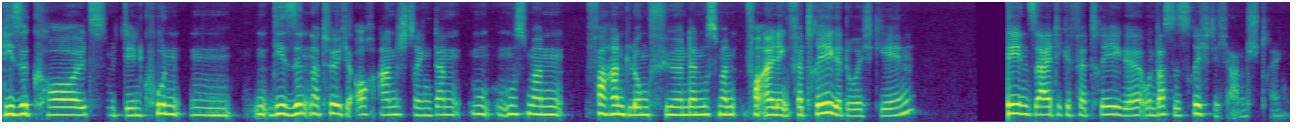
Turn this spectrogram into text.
diese Calls mit den Kunden, die sind natürlich auch anstrengend. Dann muss man Verhandlungen führen, dann muss man vor allen Dingen Verträge durchgehen. Zehnseitige Verträge und das ist richtig anstrengend.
